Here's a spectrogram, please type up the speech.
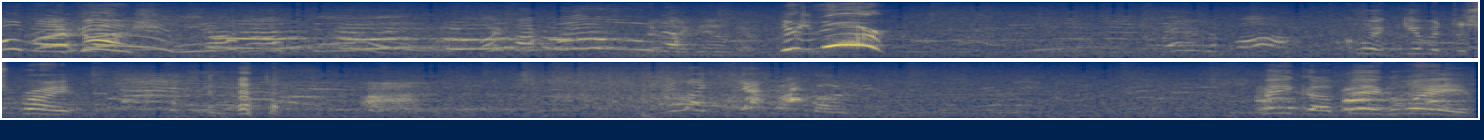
Oh my gosh. we don't have to do it. Where's my phone? Here right. You're like, yes, my food. Make a big wave.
